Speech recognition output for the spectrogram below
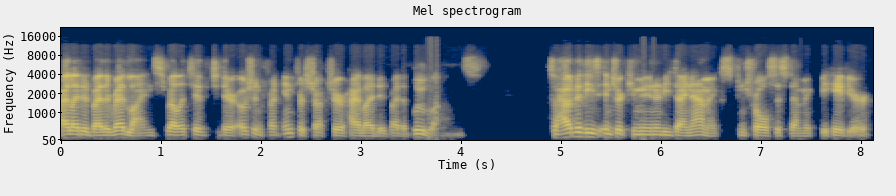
highlighted by the red lines, relative to their oceanfront infrastructure, highlighted by the blue lines. So how do these intercommunity dynamics control systemic behavior?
